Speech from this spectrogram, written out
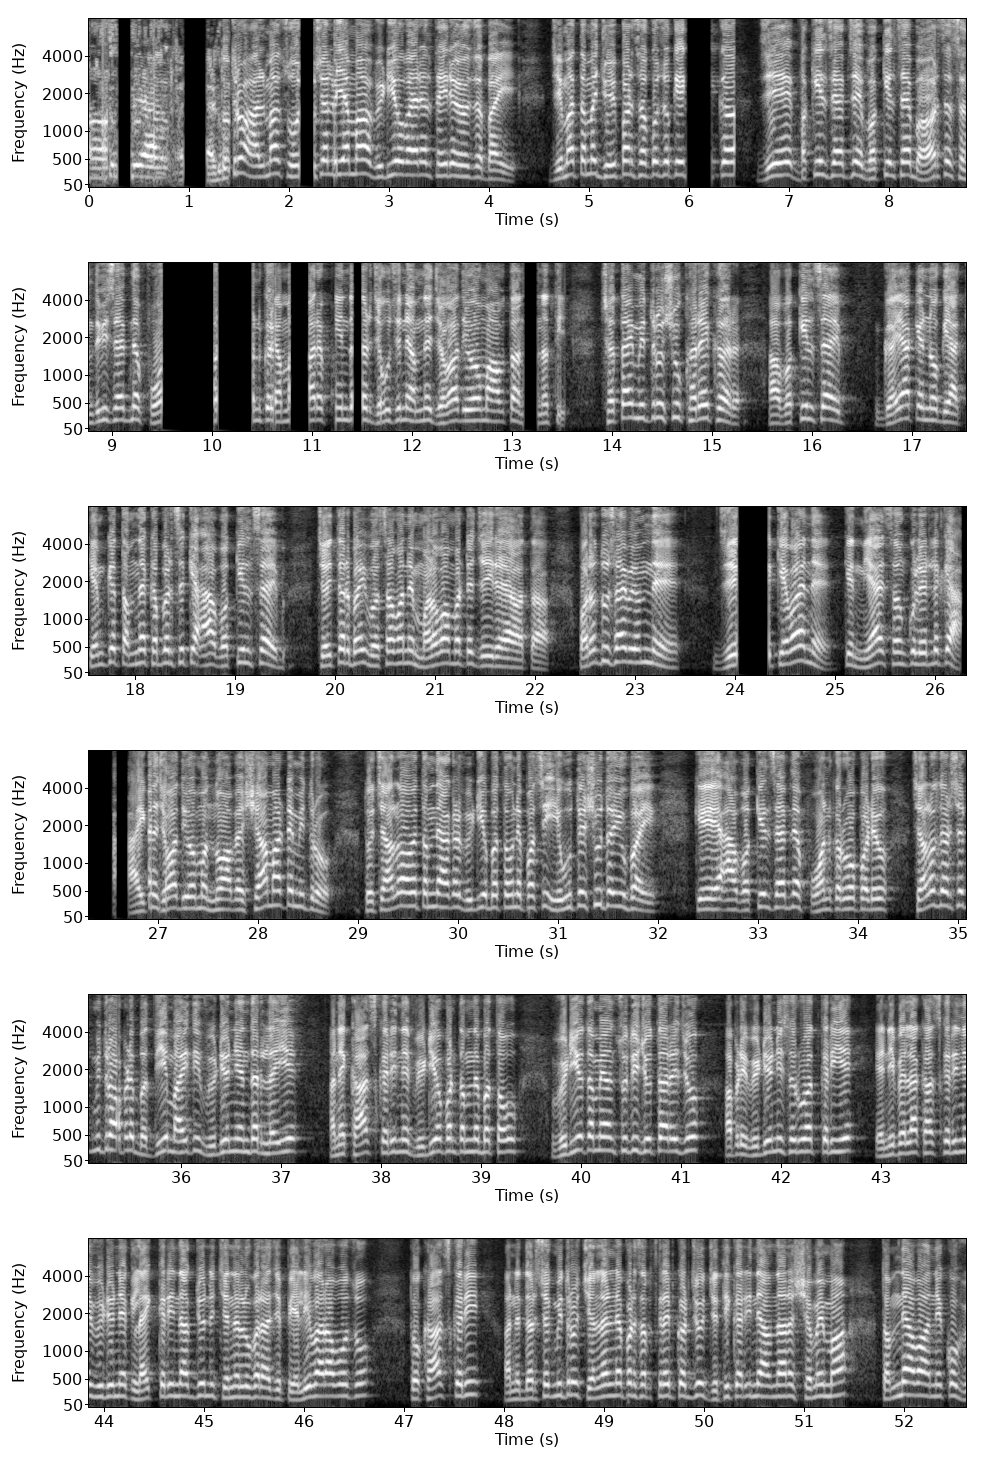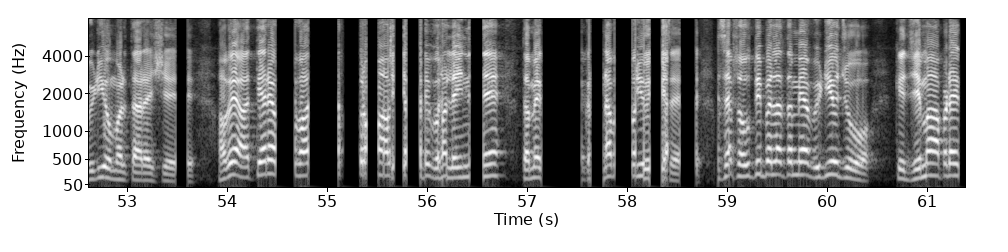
મિત્રો, હાલમાં સોશિયલ મીડિયામાં વીડિયો વાયરલ થઈ રહ્યો છે ભાઈ. જેમાં તમે જોઈ પણ શકો છો કે જે વકીલ સાહેબ છે, વકીલ સાહેબ હર્ષ સંધવી સાહેબને ફોન કરી અમારે અંદર જવું છે ને અમને જવા દેવામાં આવતા નથી. છતાંય મિત્રો, શું ખરેખર આ વકીલ સાહેબ ગયા કે ન ગયા? કેમ કે તમને ખબર છે કે આ વકીલ સાહેબ ચૈતરભાઈ વસાવાને મળવા માટે જઈ રહ્યા હતા. પરંતુ સાહેબ, એમને જે કહેવાય ને કે ન્યાય સંકુલ એટલે કે હાઈકોર્ટને જવા દેવામાં ન આવે શા માટે મિત્રો? તો ચાલો હવે તમને આગળ વીડિયો બતાવું પછી એવું તે શું થયું ભાઈ કે આ વકીલ સાહેબને ફોન કરવો પડ્યો? ચાલો દર્શક મિત્રો, આપણે બધી માહિતી વિડીયોની અંદર લઈએ અને ખાસ કરીને વીડિયો પણ તમને બતાવું. વીડિયો તમે અંત સુધી જોતા રહેજો. આપણે વિડીયોની શરૂઆત કરીએ. એની પહેલાં ખાસ કરીને વિડીયોને એક લાઇક કરી નાખજો અને ચેનલ ઉપર આજે પહેલી વાર આવો છો. તો ખાસ કરી અને દર્શક મિત્રો, ચેનલને પણ સબસ્ક્રાઇબ કરજો, જેથી કરીને આવનારા સમયમાં તમને આવા અનેકો વીડિયો મળતા રહેશે. હવે અત્યારે વાત કરવામાં આવે છે લઈને તમે ઘણા સૌથી પહેલા તમે આ વીડિયો જુઓ કે જેમાં આપણે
